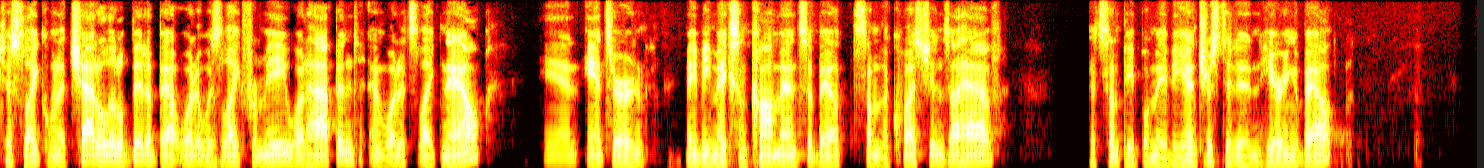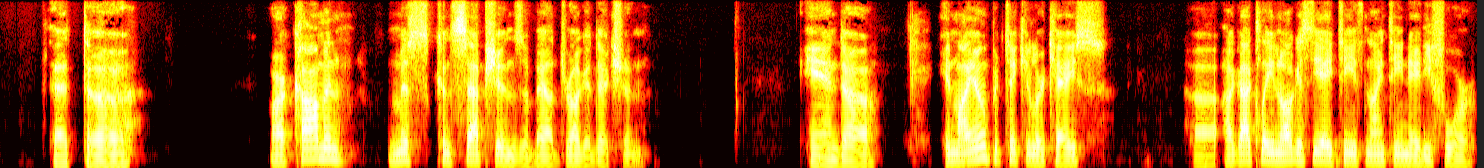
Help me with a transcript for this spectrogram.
just like want to chat a little bit about what it was like for me, what happened, and what it's like now, and answer and maybe make some comments about some of the questions I have that some people may be interested in hearing about that uh, are common misconceptions about drug addiction. And uh, in my own particular case, uh, I got clean August the 18th, 1984,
